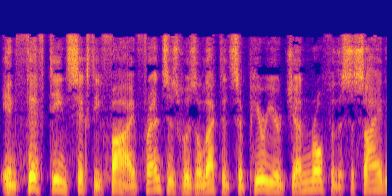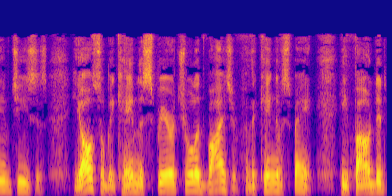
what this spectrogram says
In 1565, Francis was elected Superior General for the Society of Jesus. He also became the spiritual advisor for the King of Spain. He founded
